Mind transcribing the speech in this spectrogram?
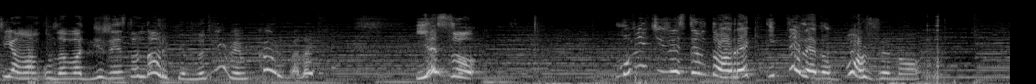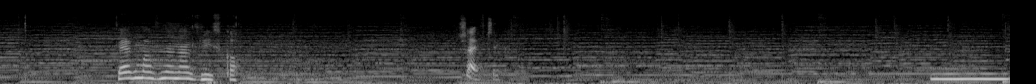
ci ja mam udowodnić, że jestem dorkiem? No nie wiem, kurwa, no... Jezu! Mówię ci, że jestem dorek i tyle, no Boże, no! Jak masz na nazwisko? Szewczyk. Mm.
